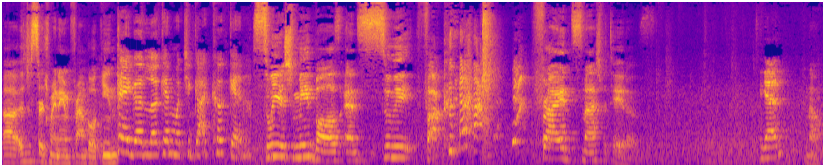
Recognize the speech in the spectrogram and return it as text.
Uh, just search my name, Franco Joaquin. Hey, good looking. What you got cooking? Swedish meatballs and sweet fuck. Fried smashed potatoes. Again? No.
